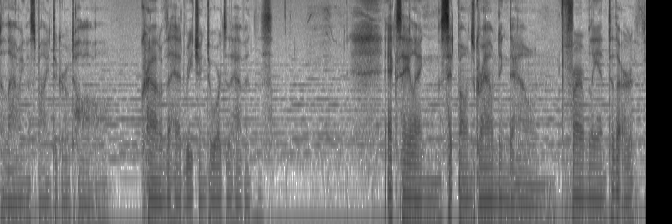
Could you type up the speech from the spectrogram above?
allowing the spine to grow tall, crown of the head reaching towards the heavens. Exhaling, sit bones grounding down firmly into the earth.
